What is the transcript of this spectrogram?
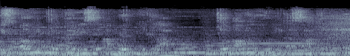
इस पवित्र घड़े से अमृत निकला जो अमर होने का साधन है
